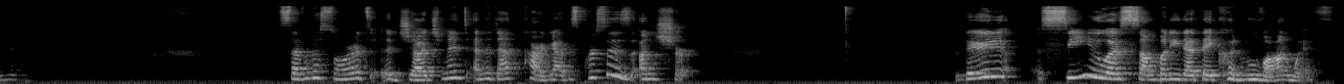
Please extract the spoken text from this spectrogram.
Okay. Seven of Swords, a Judgment, and the Death card. Yeah, this person is unsure. They see you as somebody that they could move on with.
